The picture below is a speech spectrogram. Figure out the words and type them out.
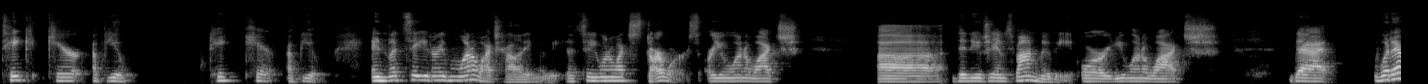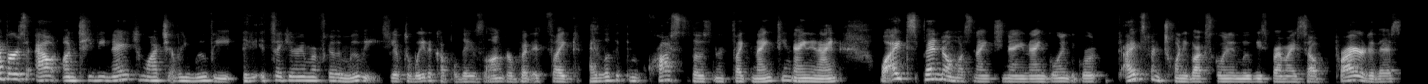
Take care of you. Take care of you. And let's say you don't even want to watch holiday movie. Let's say you want to watch Star Wars, or you want to watch uh, the new James Bond movie, or you want to watch that whatever's out on TV now, you can watch every movie. It's like you don't even to the movies. You have to wait a couple days longer. But it's like I look at them across those, and it's like 19.99. Well, I'd spend almost 19.99 going to the I'd spend 20 bucks going to the movies by myself prior to this,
